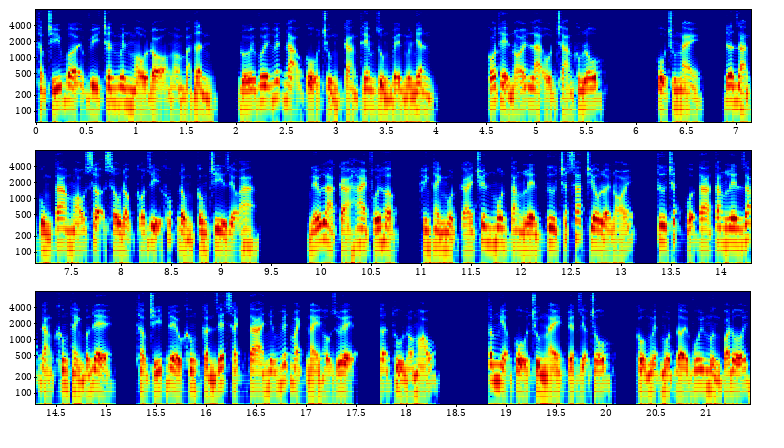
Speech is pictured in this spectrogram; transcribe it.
thậm chí bởi vì chân nguyên màu đỏ ngòm bản thân, đối với huyết đạo cổ trùng càng thêm dùng bền nguyên nhân. Có thể nói là ổn trám không lỗ. Cổ trùng này đơn giản cùng ta máu sợ sâu độc có dị khúc đồng công chi diệu a. Nếu là cả hai phối hợp, hình thành một cái chuyên môn tăng lên tư chất sát chiêu lời nói, tư chất của ta tăng lên giáp đẳng không thành vấn đề, thậm chí đều không cần giết sạch ta những huyết mạch này hậu duệ, tận thủ nó máu. Tâm niệm cổ trùng này tuyệt diệu chỗ, cổ nguyện một đời vui mừng quá đỗi,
